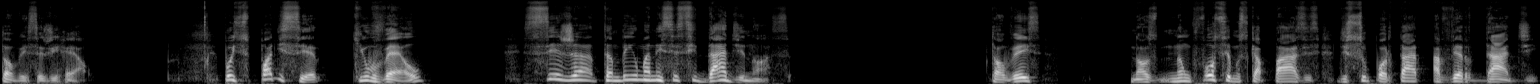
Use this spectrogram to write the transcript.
talvez seja irreal. Pois pode ser que o véu seja também uma necessidade nossa. Talvez nós não fôssemos capazes de suportar a verdade,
